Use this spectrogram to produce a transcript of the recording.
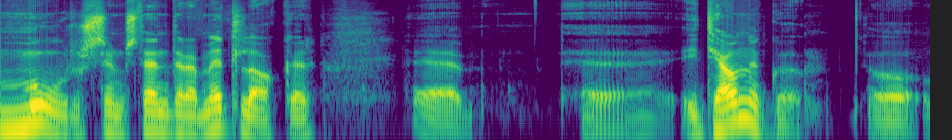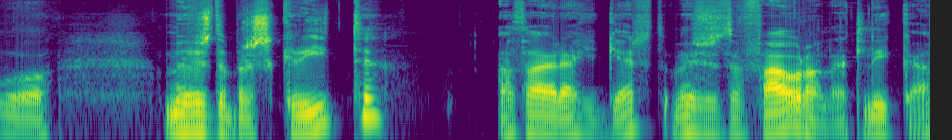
múr sem stendur að milla okkur e, e, í tjáningu og, og mér finnst það bara skríti að það er ekki gert. Og mér finnst það fáranlegt líka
